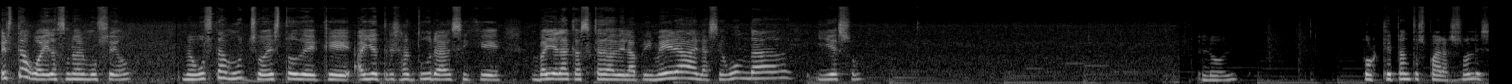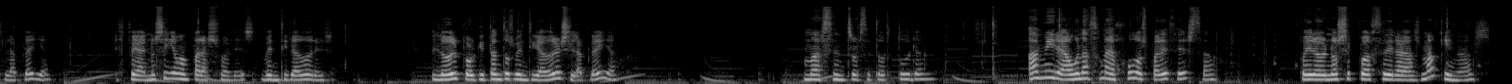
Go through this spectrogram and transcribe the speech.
Está guay la zona del museo. Me gusta mucho esto de que haya tres alturas y que vaya la cascada de la primera a la segunda y eso. LOL. ¿Por qué tantos parasoles en la playa? Espera, no se llaman parasoles, ventiladores. LOL, ¿por qué tantos ventiladores en la playa? Más centros de tortura. Ah, mira, una zona de juegos parece esta. Pero no se puede acceder a las máquinas.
